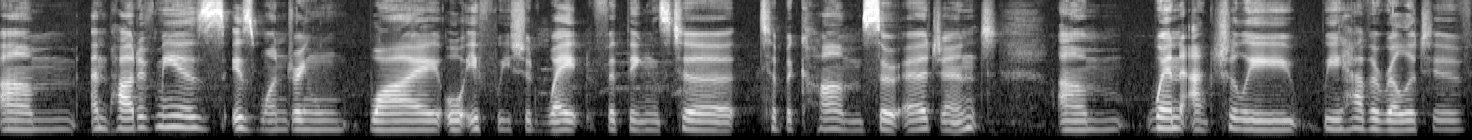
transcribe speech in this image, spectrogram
Um, and part of me is is wondering why or if we should wait for things to to become so urgent um, when actually we have a relative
